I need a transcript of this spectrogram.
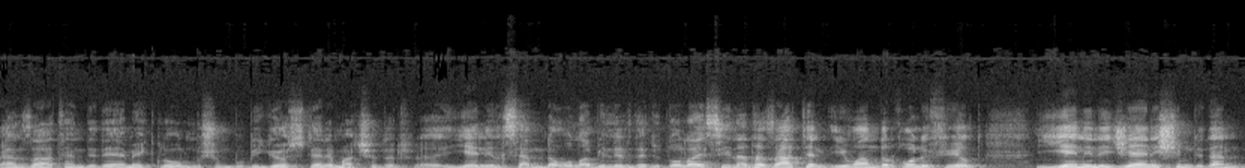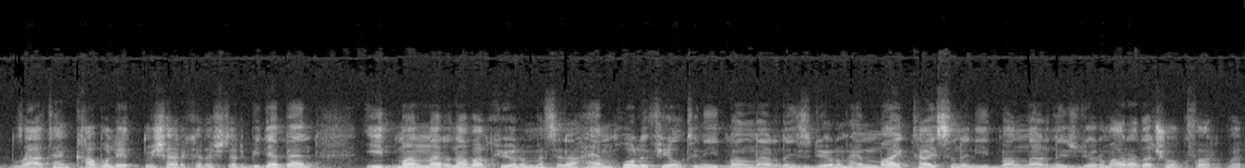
Ben zaten dedi emekli olmuşum. Bu bir gösteri maçıdır. Ee, yenilsem de olabilir dedi. Dolayısıyla da zaten Evander Holyfield yenileceğini şimdiden zaten kabul etmiş arkadaşlar. Bir de ben idmanlarına bakıyorum mesela. Hem Holyfield'in idmanlarını izliyorum hem Mike Tyson'ın idmanlarını izliyorum. Arada çok fark var.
